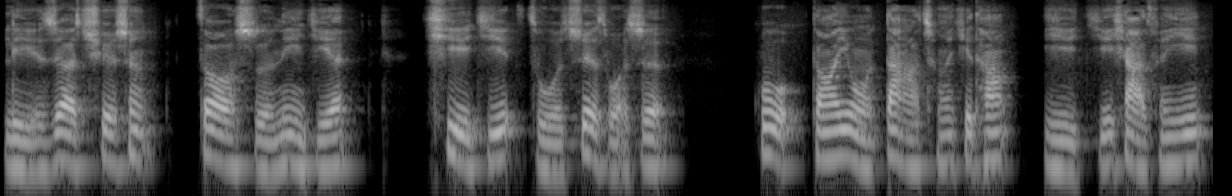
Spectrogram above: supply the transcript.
里热去盛，燥使内结，气机阻滞所致，故当用大承气汤以急下存阴。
